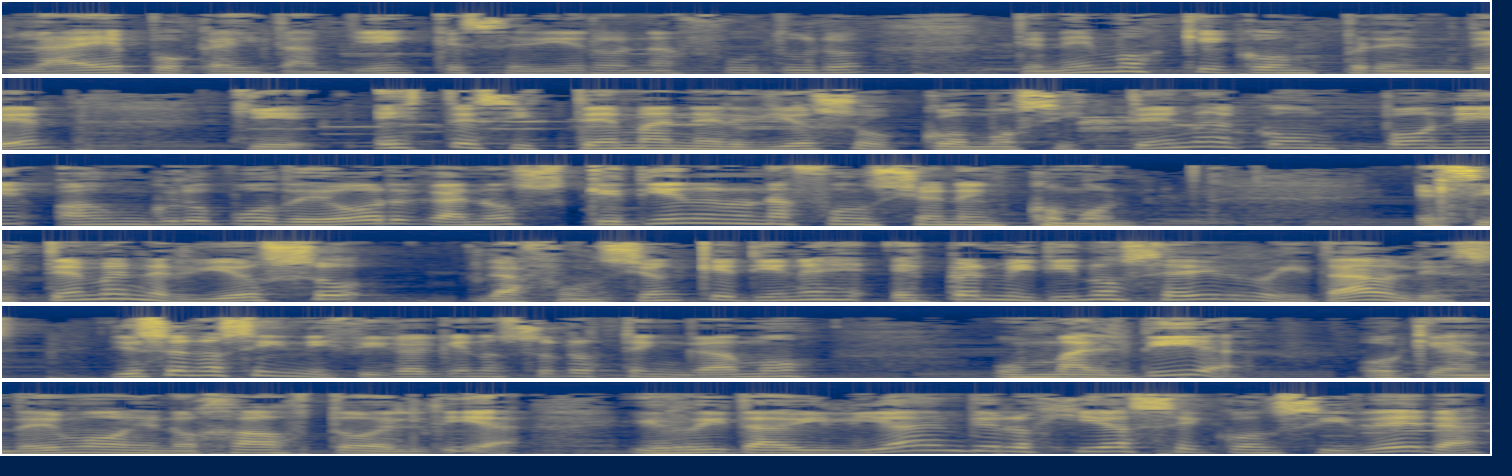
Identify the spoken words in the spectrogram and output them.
la época y también que se dieron a futuro, tenemos que comprender que este sistema nervioso como sistema compone a un grupo de órganos que tienen una función en común. El sistema nervioso, la función que tiene es permitirnos ser irritables. Y eso no significa que nosotros tengamos un mal día o que andemos enojados todo el día. Irritabilidad en biología se considera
